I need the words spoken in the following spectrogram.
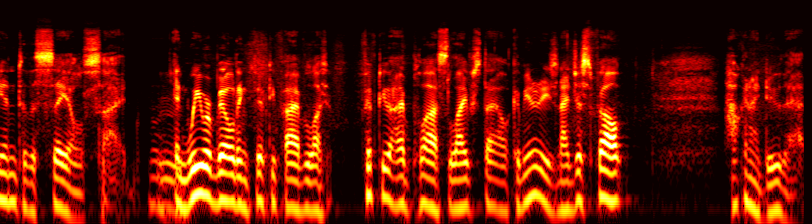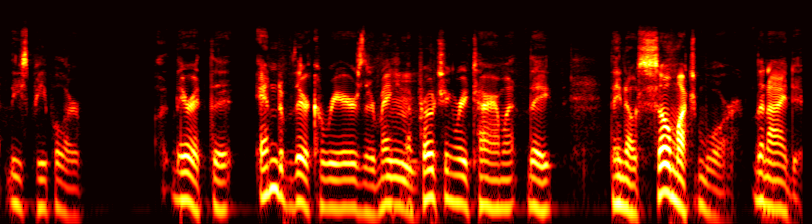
into the sales side. Mm. And we were building 55 55 plus lifestyle communities. And I just felt, how can I do that? These people are, they're at the end of their careers. They're making, mm. approaching retirement. They, they know so much more than I do.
